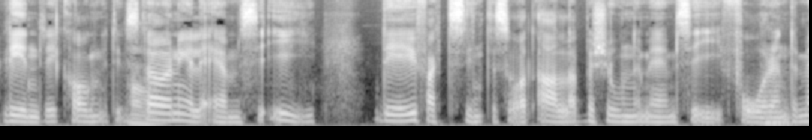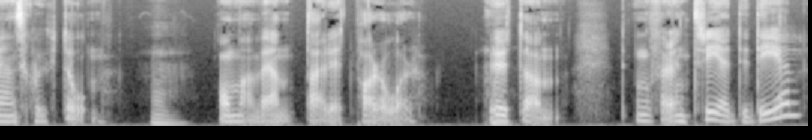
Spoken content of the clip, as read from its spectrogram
lindrig kognitiv störning ja. eller MCI, det är ju faktiskt inte så att alla personer med MCI får mm. en demenssjukdom mm. om man väntar ett par år. Mm. Utan ungefär en tredjedel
